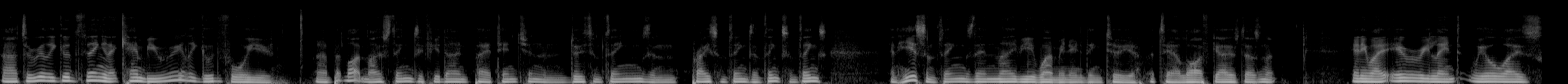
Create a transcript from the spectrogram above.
Uh, it's a really good thing and it can be really good for you. Uh, but like most things, if you don't pay attention and do some things and pray some things and think some things and hear some things, then maybe it won't mean anything to you. That's how life goes, doesn't it? Anyway, every Lent we always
